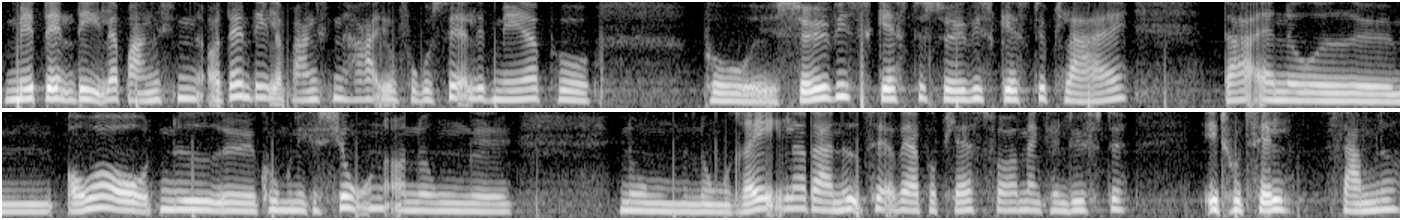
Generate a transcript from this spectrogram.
med den del af branchen. Og den del af branchen har jo fokuseret lidt mere på, på øh, service, gæsteservice, gæstepleje. Der er noget øh, overordnet øh, kommunikation og nogle, øh, nogle, nogle regler, der er nødt til at være på plads for, at man kan løfte et hotel samlet.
